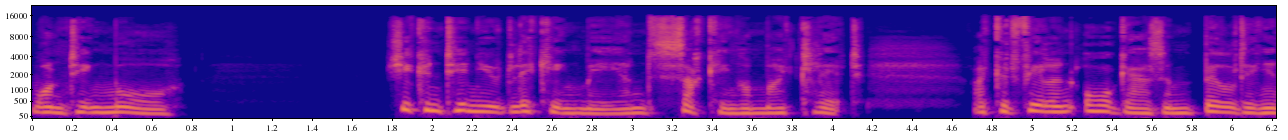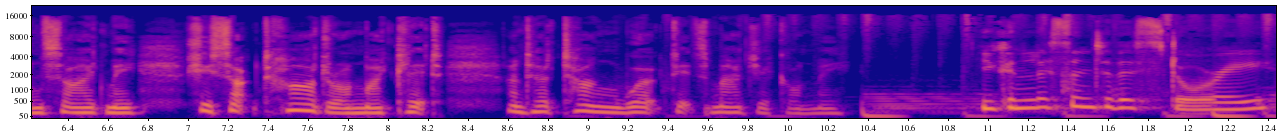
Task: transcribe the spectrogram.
wanting more. She continued licking me and sucking on my clit. I could feel an orgasm building inside me. She sucked harder on my clit, and her tongue worked its magic on me. You can listen to this story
